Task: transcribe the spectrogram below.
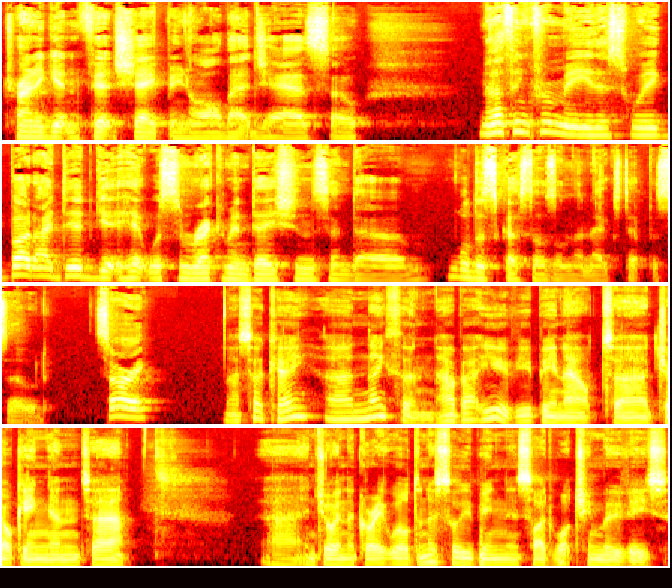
trying to get in fit shape, you know, all that jazz. So, nothing for me this week, but I did get hit with some recommendations, and uh, we'll discuss those on the next episode. Sorry. That's okay. Uh, Nathan, how about you? Have you been out uh, jogging and uh, uh, enjoying the great wilderness, or have you been inside watching movies?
